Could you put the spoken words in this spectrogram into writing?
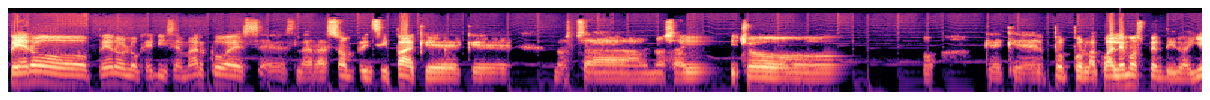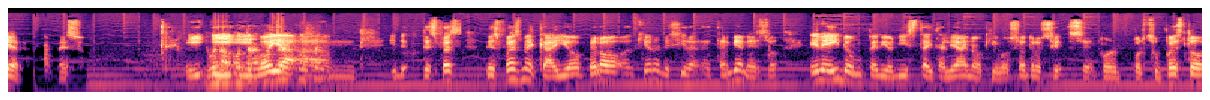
Pero, pero lo que dice Marco es, es la razón principal que, que nos, ha, nos ha hecho, que, por, por, la cual hemos perdido ayer. Eso. Y, voy a, después, después me cayó, pero quiero decir eh, también eso. He leído un periodista italiano que vosotros, por, supuesto,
